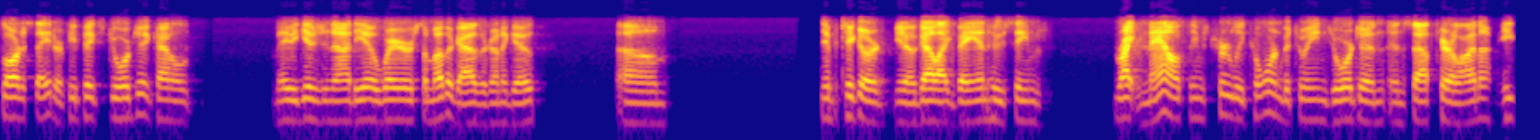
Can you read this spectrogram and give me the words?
Florida State or if he picks Georgia, it kind of maybe gives you an idea where some other guys are going to go. Um, in particular, you know, a guy like Vann who seems right now seems truly torn between Georgia and, and South Carolina. He,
